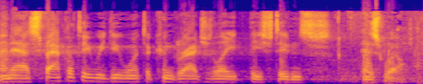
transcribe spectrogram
And as faculty, we do want to congratulate these students as well.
